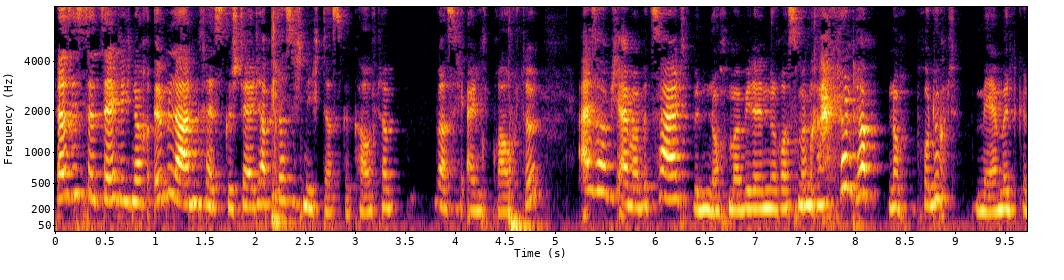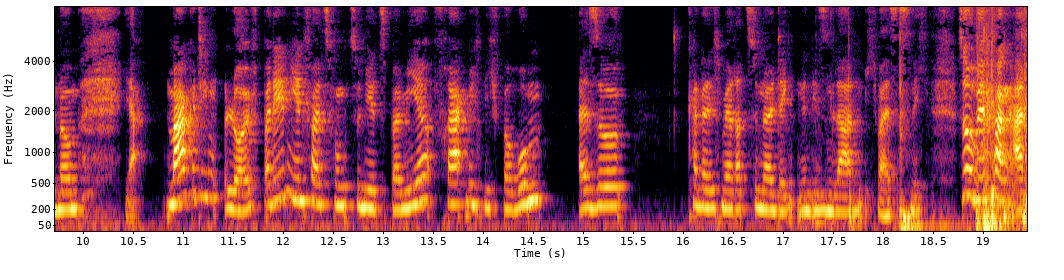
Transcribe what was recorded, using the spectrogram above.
dass ich tatsächlich noch im Laden festgestellt habe, dass ich nicht das gekauft habe, was ich eigentlich brauchte. Also habe ich einmal bezahlt, bin nochmal wieder in den Rossmann rein und habe noch ein Produkt mehr mitgenommen. Ja, Marketing läuft bei denen, jedenfalls funktioniert es bei mir. Frag mich nicht warum. Also kann er nicht mehr rational denken in diesem Laden. Ich weiß es nicht. So, wir fangen an.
